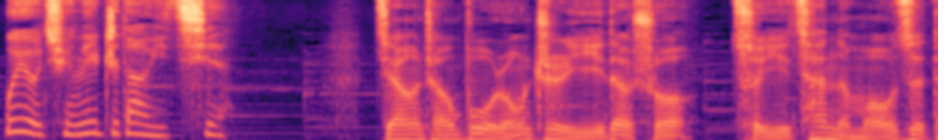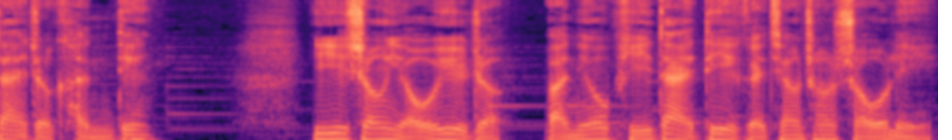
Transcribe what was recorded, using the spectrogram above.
我有权利知道一切。”江城不容置疑地说，璀璨的眸子带着肯定。医生犹豫着，把牛皮带递给江城手里，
